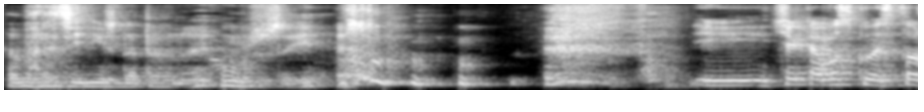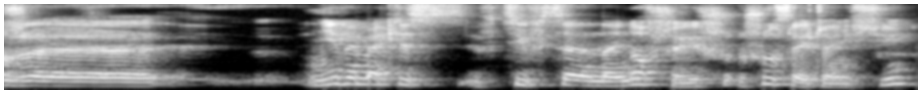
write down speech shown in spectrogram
to bardziej niż na pewno ją użyje. I ciekawostką jest to, że nie wiem jak jest w Civce najnowszej, sz- szóstej części,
